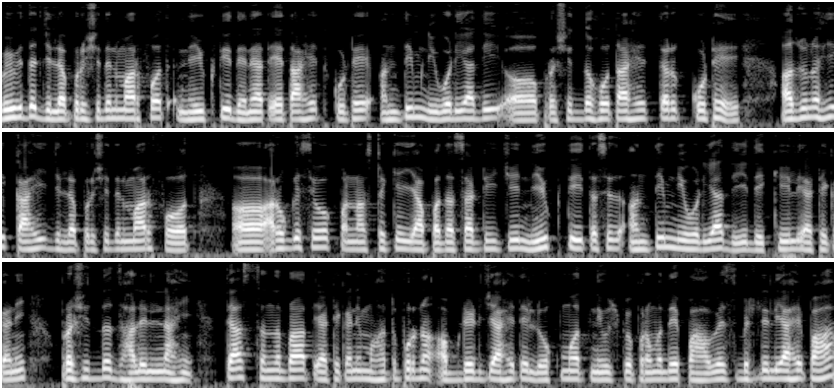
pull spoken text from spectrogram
विविध जिल्हा परिषदेमार्फत नियुक्ती देण्यात येत आहेत. कुठे अंतिम निवड यादी प्रसिद्ध होत आहे तर कुठे अजूनही काही जिल्हा परिषदेमार्फत आरोग्यसेवक पन्नास टक्के या पदासाठीची नियुक्ती तसेच अंतिम निवड यादी देखील या ठिकाणी प्रसिद्ध झालेली नाही. त्याच संदर्भात या ठिकाणी महत्त्वपूर्ण अपडेट जे आहे ते लोकमत न्यूजपेपरमध्ये पाहावेस भेटलेली आहे. पहा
